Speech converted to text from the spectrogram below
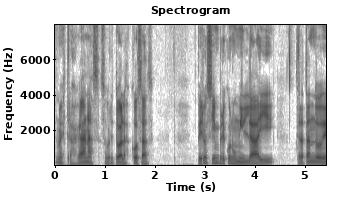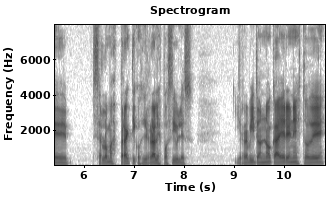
nuestras ganas sobre todas las cosas, pero siempre con humildad y tratando de ser lo más prácticos y reales posibles. Y repito, no caer en esto de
